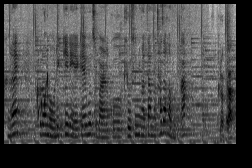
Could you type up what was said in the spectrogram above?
그래? 그러면 우리끼리 얘기해보지 말고 교수님한테 한번 찾아가 볼까? 그럴까?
